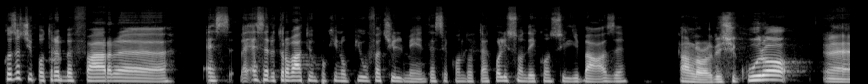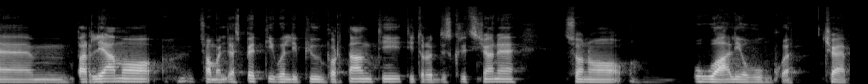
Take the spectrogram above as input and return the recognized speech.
cosa ci potrebbe far eh, ess- essere trovati un pochino più facilmente, secondo te? Quali sono dei consigli base? Allora, di sicuro ehm, parliamo, insomma, gli aspetti quelli più importanti, titolo e descrizione sono uguali ovunque cioè,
